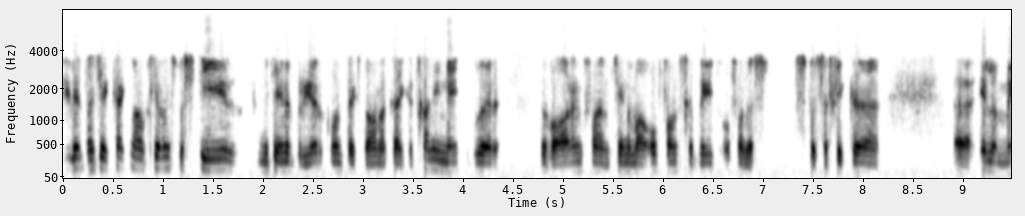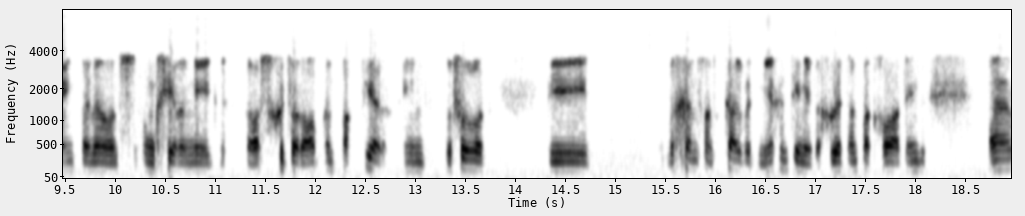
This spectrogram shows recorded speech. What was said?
jy weet as jy kyk na omgewingsbestuur, moet jy in 'n breër konteks daarna kyk. Dit gaan nie net oor bewaring van sê net maar opvangsgebied of van 'n spesifieke uh, element binne ons omgewing nie. Daar's goed wat daarop impakteer. En byvoorbeeld die begin van COVID-19 het 'n groot impak gehad en uh,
